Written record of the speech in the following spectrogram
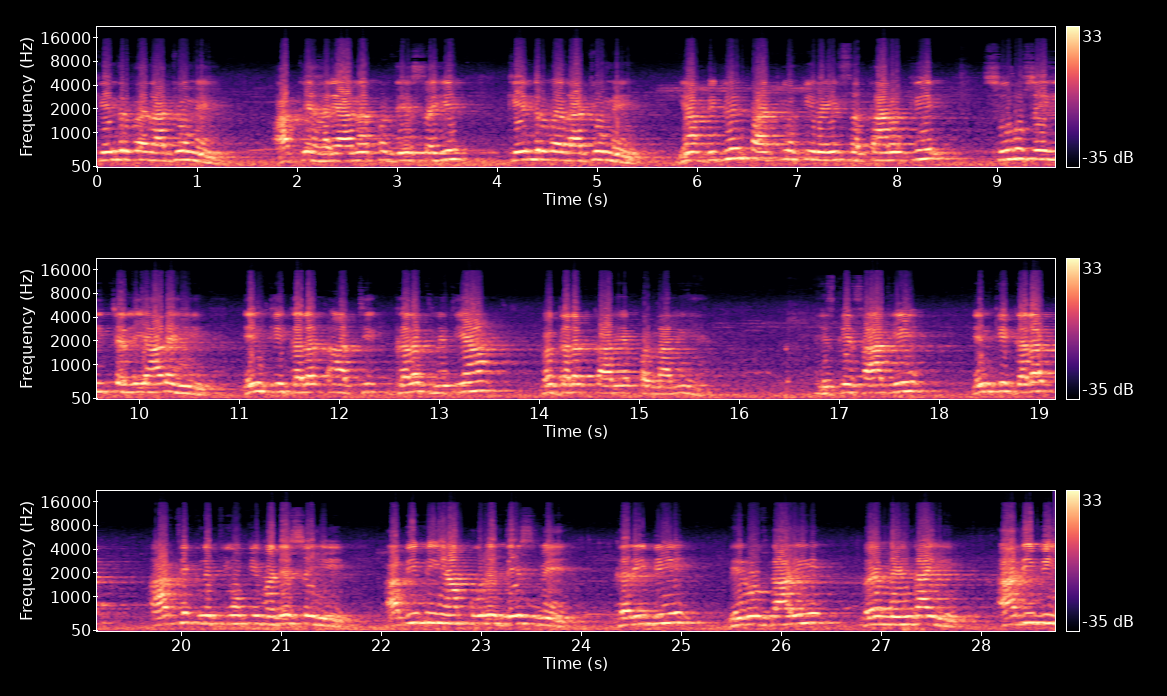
केंद्र व राज्यों में, आपके हरियाणा प्रदेश सहित केंद्र व राज्यों में यहाँ विभिन्न पार्टियों की रही सरकारों की शुरू से ही चली आ रही इनकी गलत आर्थिक, गलत नीतियाँ व गलत कार्य प्रणाली है। इसके साथ ही इनकी गलत आर्थिक नीतियों की वजह से ही अभी भी यहाँ पूरे देश में गरीबी, बेरोजगारी व महँगाई आदि भी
